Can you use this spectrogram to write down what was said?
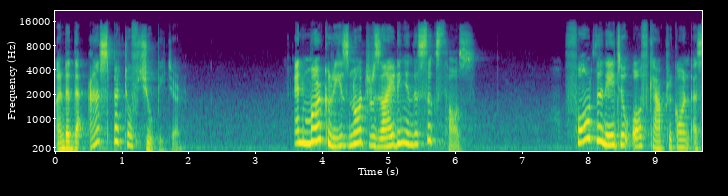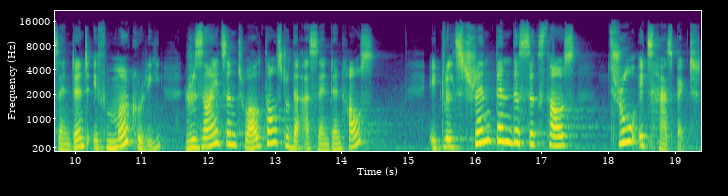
under the aspect of Jupiter. And Mercury is not residing in the sixth house. For the native of Capricorn ascendant, if Mercury resides in 12th house to the ascendant house, it will strengthen the sixth house through its aspect.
